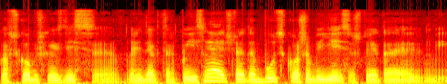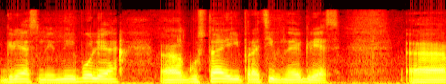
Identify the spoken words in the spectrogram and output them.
в скобочках здесь э, редактор поясняет, что это буц коша ейса, что это грязь, наиболее э, густая и противная грязь. Э,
